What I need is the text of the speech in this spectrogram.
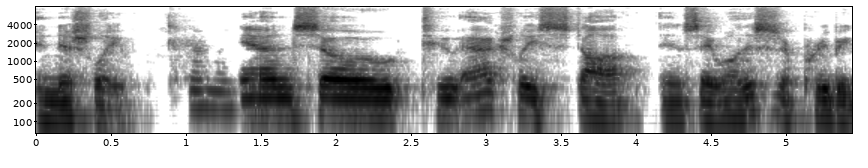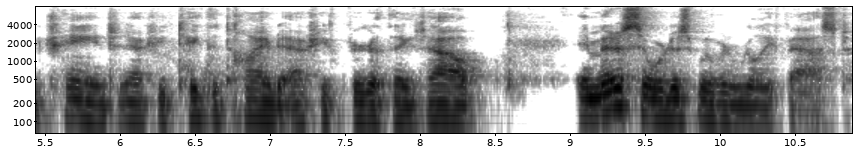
initially. Mm-hmm. And so to actually stop and say, well, this is a pretty big change, and actually take the time to actually figure things out in medicine, we're just moving really fast.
